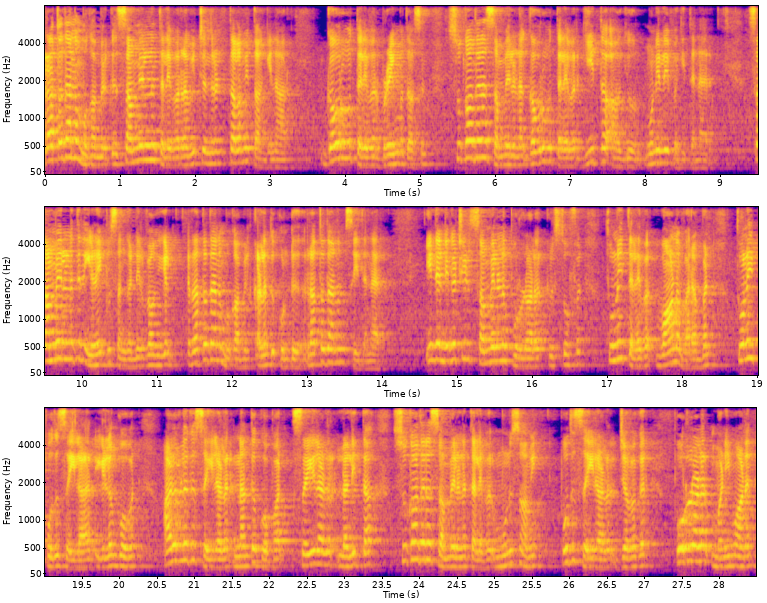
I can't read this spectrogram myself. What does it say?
இரத்த தான முகாமிற்கு சம்மேளன தலைவர் ரவிச்சந்திரன் தலைமை தாங்கினார். கௌரவ தலைவர் பிரேமதாசன் சுகாதார சம்மேளன கௌரவ தலைவர் கீதா ஆகியோர் முன்னிலை வகித்தனர். சம்மேளனத்தின் இணைப்பு சங்க நிர்வாகிகள் இரத்த தான முகாமில் கலந்து கொண்டு இரத்த தானம் செய்தனர். இந்த நிகழ்ச்சியில் சம்மேளன பொருளாளர் கிறிஸ்தோபர் துணைத் தலைவர் வானவரம்பன் துணை பொதுச் செயலாளர் இளங்கோவன் அலுவலக செயலாளர் நந்தகோபால் செயலாளர் லலிதா சுகாதார சம்மேளன தலைவர் முனுசாமி பொதுச் செயலாளர் ஜவகர் பொருளாளர் மணிவாணன்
